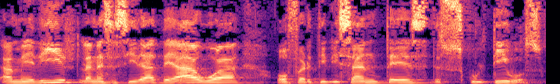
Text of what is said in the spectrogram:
a medir la necesidad de agua o fertilizantes de sus cultivos.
